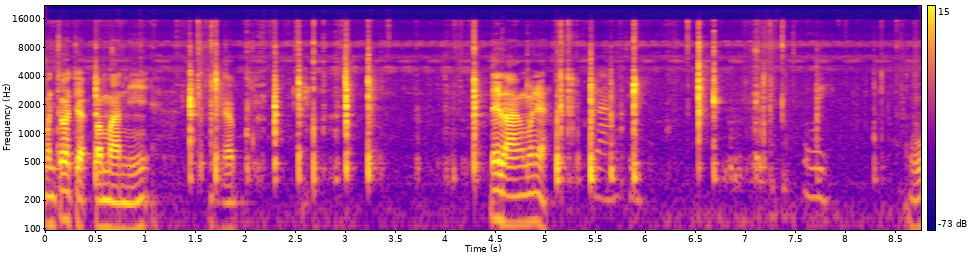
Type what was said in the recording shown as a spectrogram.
มันก็จะประมาณนี้นะครับ ได้ล้างไหมเนี่ย ล้างสิ อุ้ย โอ้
